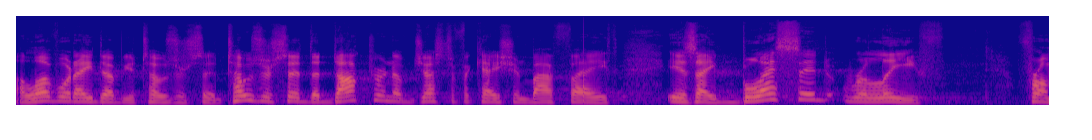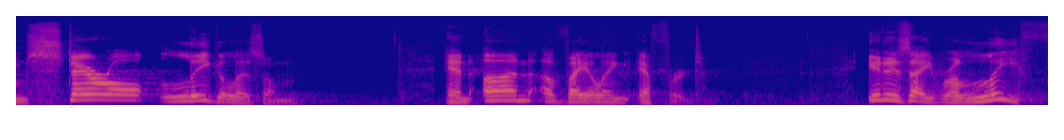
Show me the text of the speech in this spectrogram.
I love what A.W. Tozer said. Tozer said, The doctrine of justification by faith is a blessed relief from sterile legalism and unavailing effort. It is a relief.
